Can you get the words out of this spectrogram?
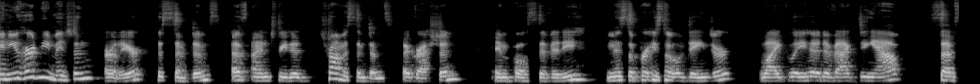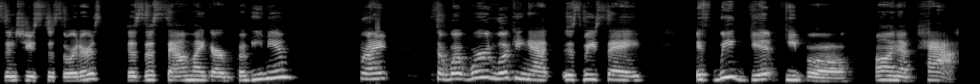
And you heard me mention earlier the symptoms of untreated trauma symptoms aggression, impulsivity, misappraisal of danger, likelihood of acting out, substance use disorders. Does this sound like our boogeyman? Right? So, what we're looking at is we say if we get people on a path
